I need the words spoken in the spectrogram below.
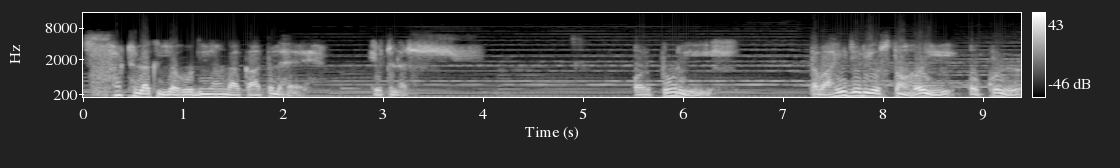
60 ਲੱਖ ਯਹੂਦੀਆਂ ਦਾ ਕਾਤਲ ਹੈ ਹਿਟਲਰ। ਔਰ ਪੂਰੀ ਤਬਾਹੀ ਜਿਹੜੀ ਉਸ ਤੋਂ ਹੋਈ, ਉਹ ਕੁੱਲ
